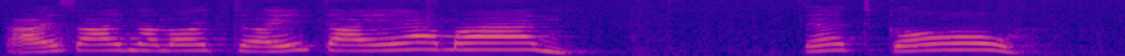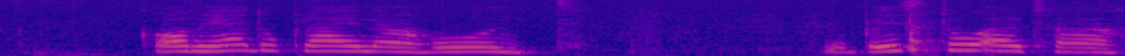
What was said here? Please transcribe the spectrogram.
Da ist einer, Leute. Hinterher, Mann. Let's go. Komm her, du kleiner Hund. Wo bist du, Alter?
